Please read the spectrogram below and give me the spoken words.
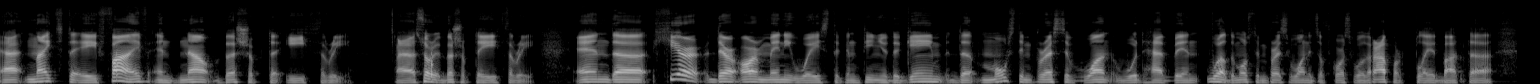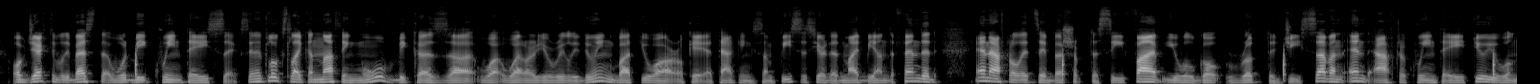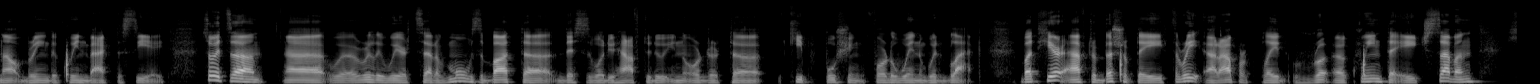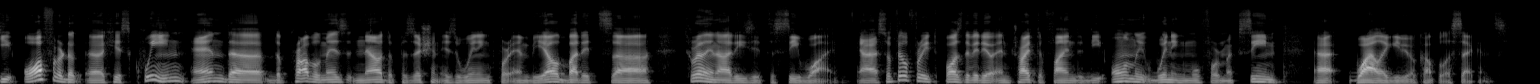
Uh, knight to a5, and now bishop to e3. Uh, sorry, bishop to a3. And uh, here there are many ways to continue the game. The most impressive one would have been, well, the most impressive one is of course what Rapport played, but uh, objectively best would be queen to a6. And it looks like a nothing move because uh, what, what are you really doing? But you are, okay, attacking some pieces here that might be undefended. And after, let's say, bishop to c5, you will go rook to g7. And after queen to a2, you will now bring the queen back to c8. So it's a, a really weird set of moves, but uh, this is what you have to do in order to keep pushing for the win with black. But here, after bishop to a3, Rapport played uh, queen to h7. He offered uh, his queen, and uh, the problem is now the position is winning for MVL, but it's uh, it's really not easy to see why. Uh, so feel free to pause the video and try to find the only winning move for Maxime uh, while I give you a couple of seconds.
